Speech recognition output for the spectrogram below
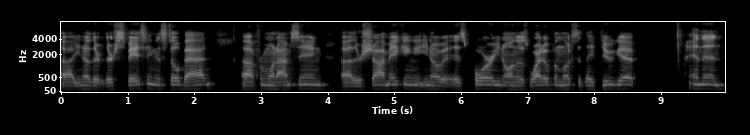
Uh, you know, their their spacing is still bad. Uh, from what I'm seeing, uh, their shot making, you know, is poor. You know, on those wide open looks that they do get, and then,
